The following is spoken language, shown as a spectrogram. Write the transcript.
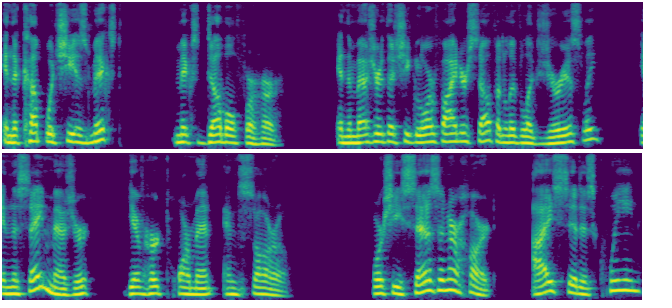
In the cup which she has mixed, mix double for her. In the measure that she glorified herself and lived luxuriously, in the same measure give her torment and sorrow. For she says in her heart, I sit as queen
